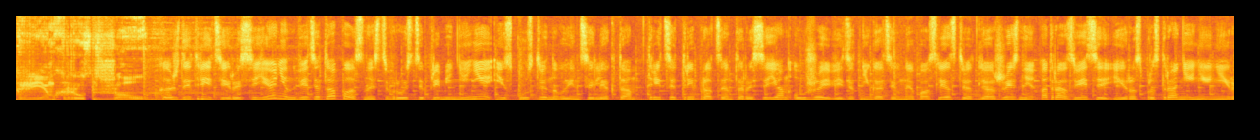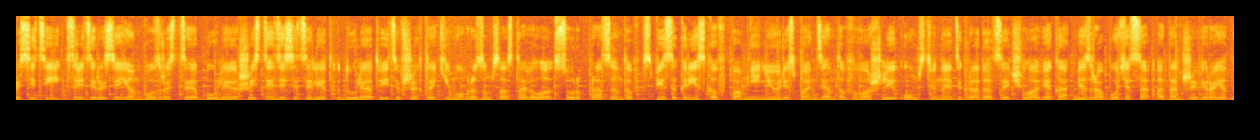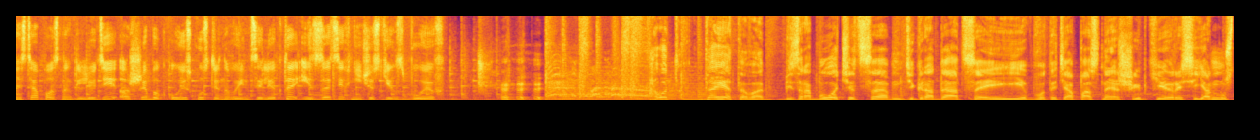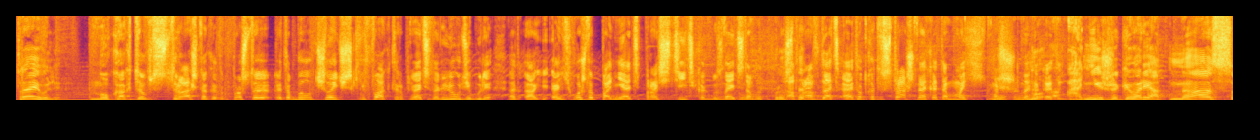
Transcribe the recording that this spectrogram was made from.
Крем-хруст-шоу. Каждый третий россиянин видит опасность в росте применения искусственного интеллекта. 33% россиян уже видят негативные последствия для жизни от развития и распространения нейросетей. Среди россиян в возрасте более 60 лет доля ответивших таким образом составила 40%. В список рисков, по мнению респондентов, вошли умственная деградация человека, безработица, а также вероятность опасных для людей ошибок у искусственного интеллекта из-за технических сбоев. А вот до этого безработица, деградация и вот эти опасные ошибки россиян устраивали? Ну, как-то страшно, это просто, это был человеческий фактор, понимаете, это люди были, а, а, а их можно понять, простить, как бы, знаете, там, вот просто- оправдать, а это вот какая-то страшная какая-то мах- машина Ну, какая-то. а- они же говорят, нас,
